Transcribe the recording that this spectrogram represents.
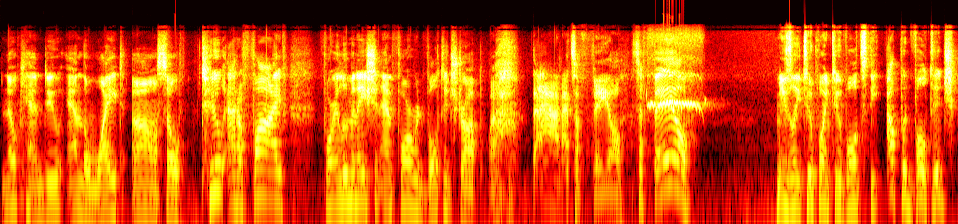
no can do, and the white. Oh, so two out of five for illumination and forward voltage drop. Ah, ah that's a fail. It's a fail. Measly 2.2 volts, the output voltage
